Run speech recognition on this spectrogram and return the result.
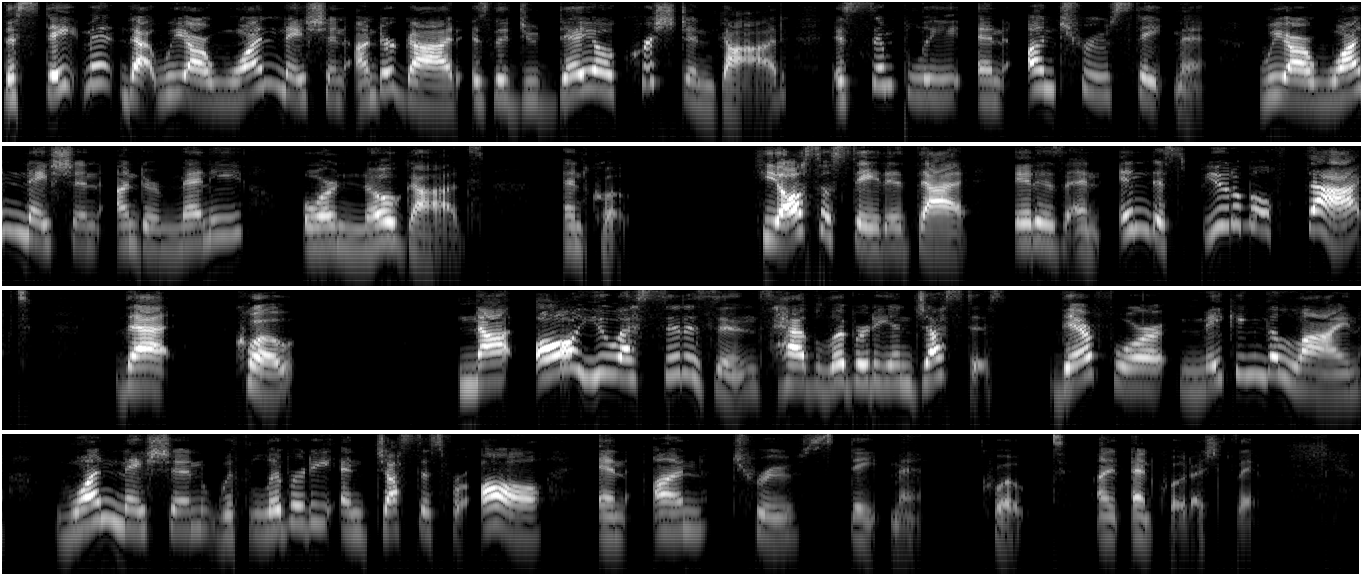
the statement that we are one nation under God is the Judeo Christian God is simply an untrue statement. We are one nation under many or no gods. End quote. He also stated that it is an indisputable fact that, quote, not all U.S. citizens have liberty and justice, therefore, making the line one nation with liberty and justice for all, an untrue statement. Quote, end quote, I should say.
